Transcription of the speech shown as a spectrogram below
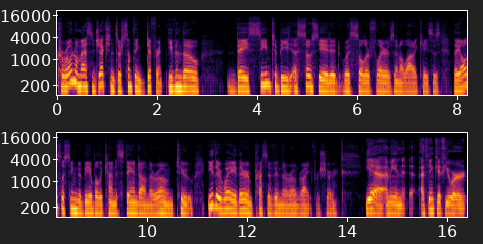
coronal mass ejections are something different, even though they seem to be associated with solar flares in a lot of cases. They also seem to be able to kind of stand on their own too. Either way, they're impressive in their own right for sure. Yeah, I mean, I think if you were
